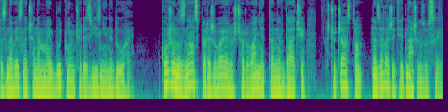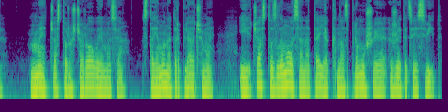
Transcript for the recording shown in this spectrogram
з невизначеним майбутнім через різні недуги. Кожен з нас переживає розчарування та невдачі, що часто не залежить від наших зусиль. Ми часто розчаровуємося, стаємо нетерплячими і часто злимося на те, як нас примушує жити цей світ.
